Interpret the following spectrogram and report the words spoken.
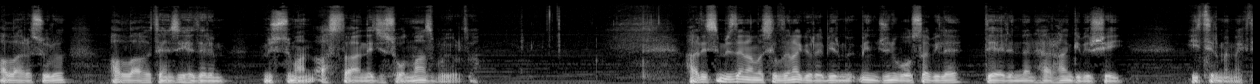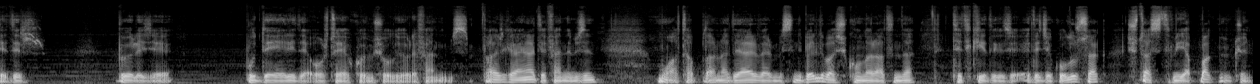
Allah Resulü Allah'ı tenzih ederim Müslüman asla necis olmaz buyurdu. Hadisimizden anlaşıldığına göre bir mümin cünüp olsa bile değerinden herhangi bir şey yitirmemektedir. Böylece bu değeri de ortaya koymuş oluyor Efendimiz. Fahri Kainat Efendimizin muhataplarına değer vermesini belli başlı konular altında tetkik edecek olursak şu tasdimi yapmak mümkün.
